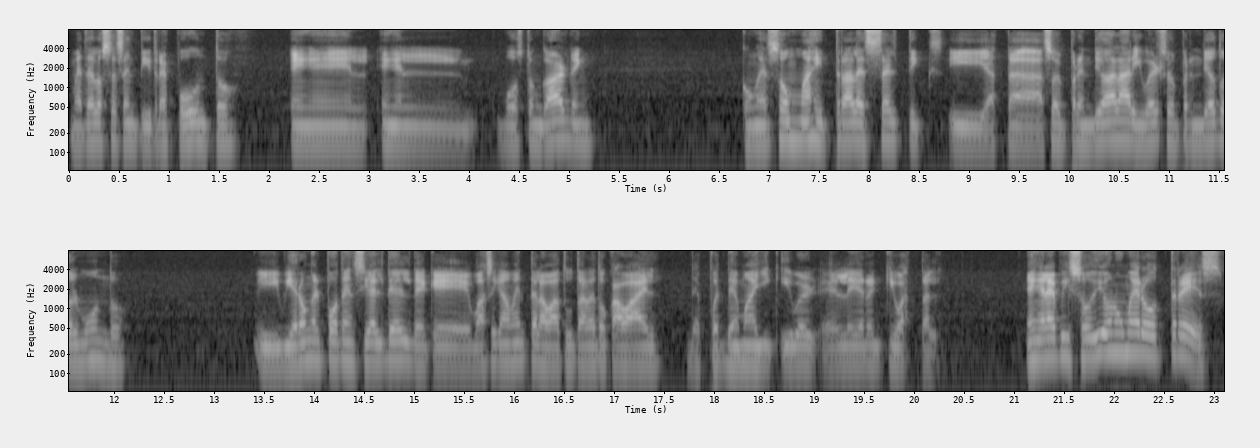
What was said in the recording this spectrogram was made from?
mete los 63 puntos en el, en el Boston Garden con esos magistrales Celtics y hasta sorprendió a Larry Bird, sorprendió a todo el mundo. Y vieron el potencial de él de que básicamente la batuta le tocaba a él. Después de Magic Bird, él era el que iba a estar. En el episodio número 3,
